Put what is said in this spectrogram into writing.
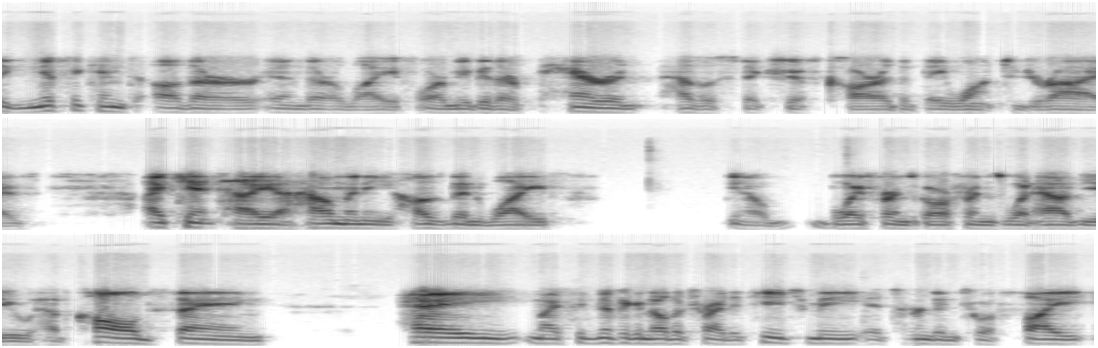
significant other in their life, or maybe their parent has a stick shift car that they want to drive. I can't tell you how many husband, wife, you know, boyfriends, girlfriends, what have you, have called saying, Hey, my significant other tried to teach me. It turned into a fight.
